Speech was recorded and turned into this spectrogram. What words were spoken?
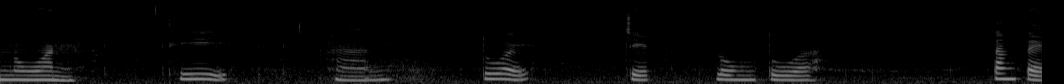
ำนวนที่หารด้วยเจ็ดลงตัว ตั้งแต่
